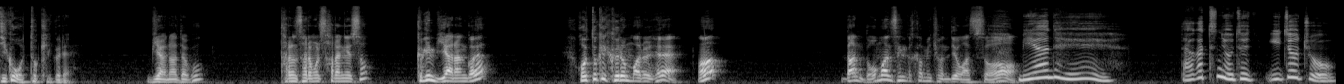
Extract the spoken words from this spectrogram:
네가 어떻게 그래? 미안하다고? 다른 사람을 사랑해서? 그게 미안한 거야? 어떻게 그런 말을 해? 어? 난 너만 생각하며 견뎌왔어. 미안해. 나 같은 여자 잊어줘.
